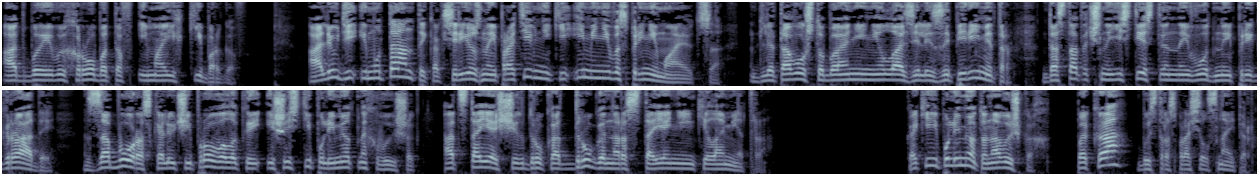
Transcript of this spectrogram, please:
от боевых роботов и моих киборгов. А люди и мутанты, как серьезные противники, ими не воспринимаются. Для того, чтобы они не лазили за периметр, достаточно естественной водной преграды, забора с колючей проволокой и шести пулеметных вышек, отстоящих друг от друга на расстоянии километра. «Какие пулеметы на вышках?» «ПК?» — быстро спросил снайпер.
